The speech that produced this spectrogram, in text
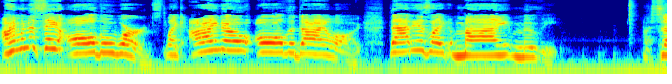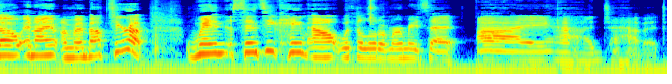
I'm going to say all the words. Like, I know all the dialogue. That is like my movie. So, and I, I'm about to tear up. When, he came out with the Little Mermaid set, I had to have it.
